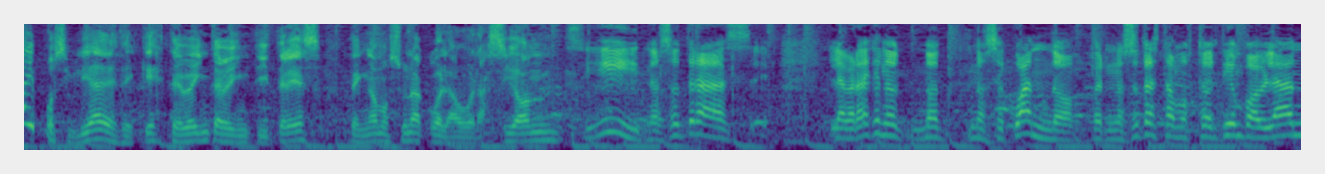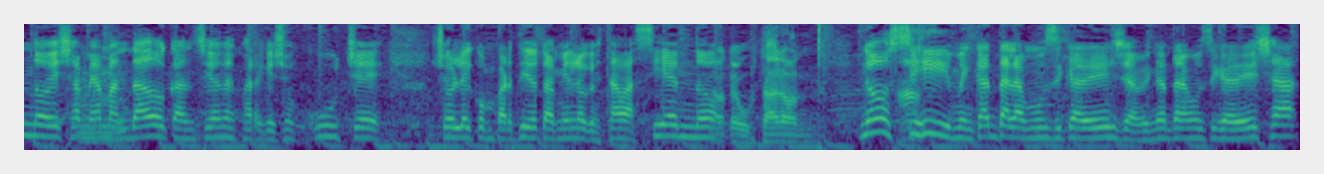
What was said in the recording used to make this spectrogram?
¿Hay posibilidades de que este 2023 tengamos una colaboración? Sí, nosotras, eh, la verdad que no, no, no sé cuándo, pero nosotras estamos todo el tiempo hablando, ella me ha mandado canciones para que yo escuche, yo le he compartido también lo que estaba haciendo. ¿No te gustaron? No, sí, me encanta la música de ella, me encanta la música de ella.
